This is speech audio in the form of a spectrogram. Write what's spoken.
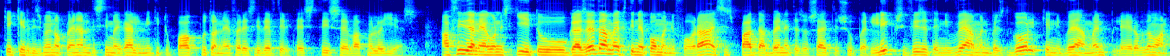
και κερδισμένο πέναλτι στη μεγάλη νίκη του ΠΑΟΚ που τον έφερε στη δεύτερη θέση της ε, βαθμολογίας. Αυτή ήταν η αγωνιστική του Gazzetta. Μέχρι την επόμενη φορά, εσείς πάντα μπαίνετε στο site της Super League, ψηφίζετε Nivea Men Best Goal και Nivea Men Player of the Month.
